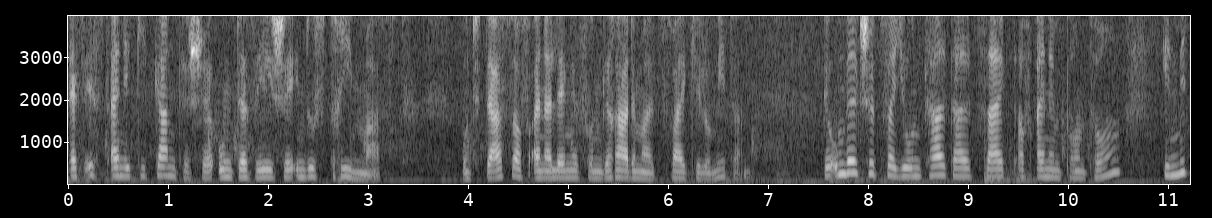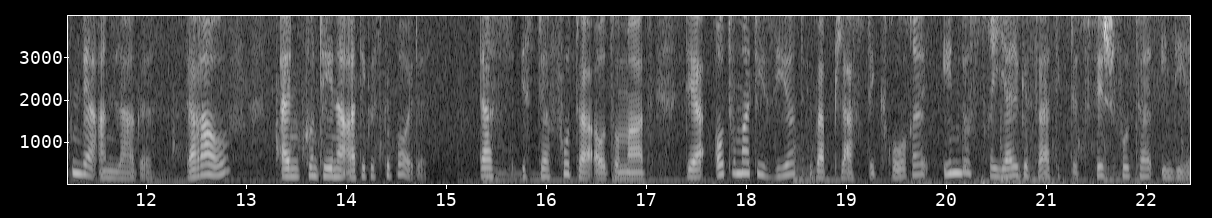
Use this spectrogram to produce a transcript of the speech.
Es ist eine gigantische unterseeische Industriemast. Und das auf einer Länge von gerade mal zwei Kilometern. Der Umweltschützer Jon Kaltal zeigt auf einem Ponton inmitten der Anlage. Darauf ein containerartiges Gebäude. Das ist der Futterautomat, der automatisiert über Plastikrohre industriell gefertigtes Fischfutter in die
